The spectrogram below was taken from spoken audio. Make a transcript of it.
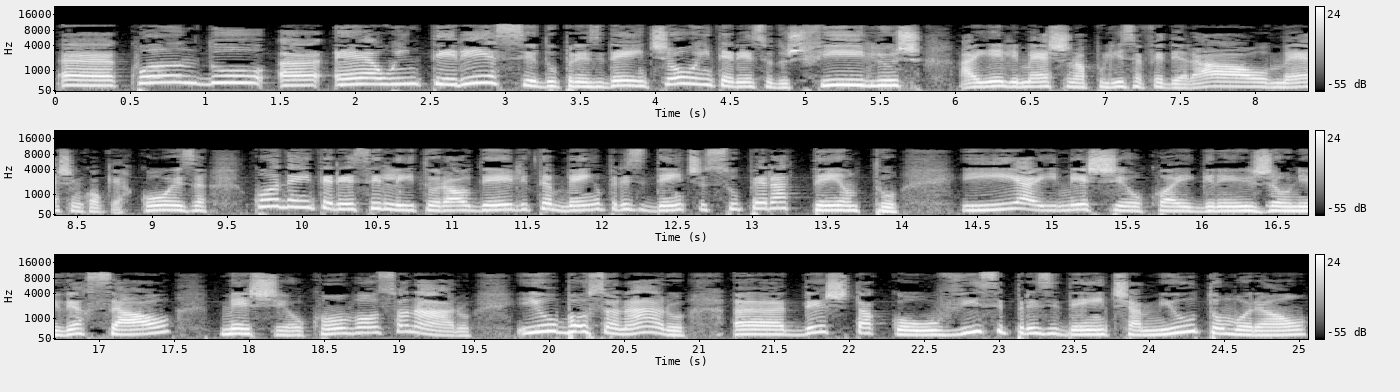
é, quando é, é o interesse do presidente ou o interesse dos filhos, aí ele mexe na Polícia Federal, mexe em qualquer coisa. Quando é interesse eleitoral dele, também o presidente é super atento. E aí mexeu com a Igreja Universal, mexeu com o Bolsonaro. E o Bolsonaro uh, destacou o vice-presidente Hamilton Mourão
